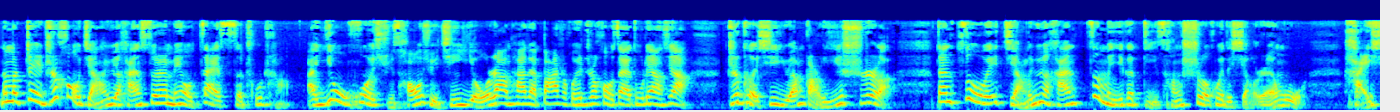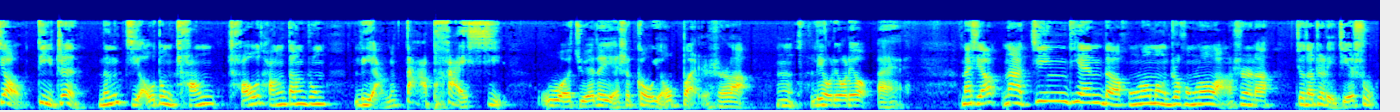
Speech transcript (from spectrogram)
那么这之后，蒋玉菡虽然没有再次出场啊，又或许曹雪芹有让他在八十回之后再度亮相，只可惜原稿遗失了。但作为蒋玉菡这么一个底层社会的小人物，海啸、地震能搅动朝朝堂当中两大派系，我觉得也是够有本事了。嗯，六六六，哎，那行，那今天的《红楼梦之红楼往事》呢，就到这里结束。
